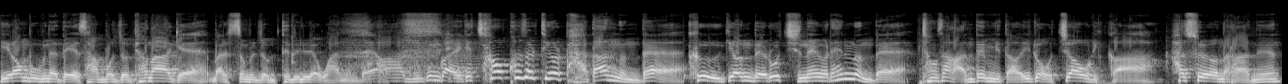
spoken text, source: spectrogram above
이런 부분에 대해서 한번 좀 편하게 말씀을 좀 드리려고 하는데요. 아, 누군가에게 창업 컨설팅을 받았는데 그 의견대로 진행을 했는데 장사가 안 됩니다. 이를 어찌하오리까 하소연을 하는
